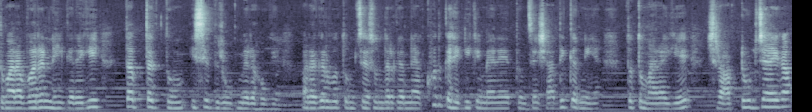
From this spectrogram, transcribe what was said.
तुम्हारा वर्ण नहीं करेगी, तब तक तुम इसी रूप में रहोगे। और अगर वो तुमसे सुंदर कन्या खुद कहेगी कि मैंने तुमसे शादी करनी है तो तुम्हारा ये श्राप टूट जाएगा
